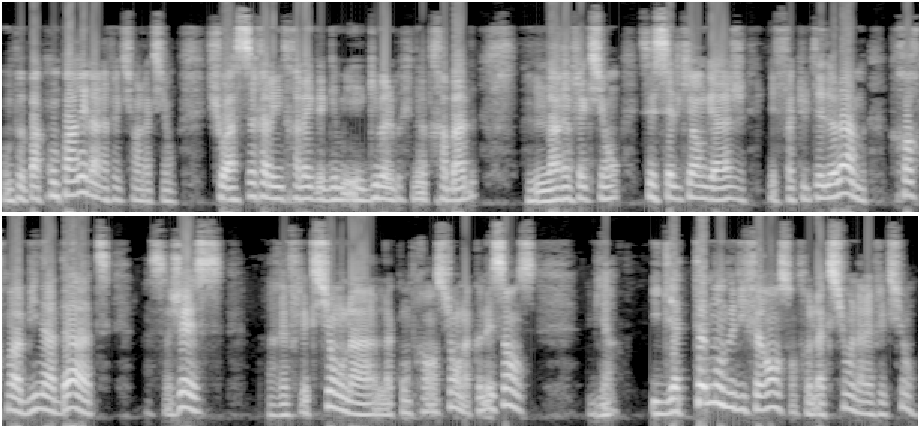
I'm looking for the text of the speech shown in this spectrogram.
On ne peut pas comparer la réflexion à l'action. La réflexion, c'est celle qui engage les facultés de l'âme. la sagesse, la réflexion, la, la compréhension, la connaissance. Eh bien, il y a tellement de différences entre l'action et la réflexion.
